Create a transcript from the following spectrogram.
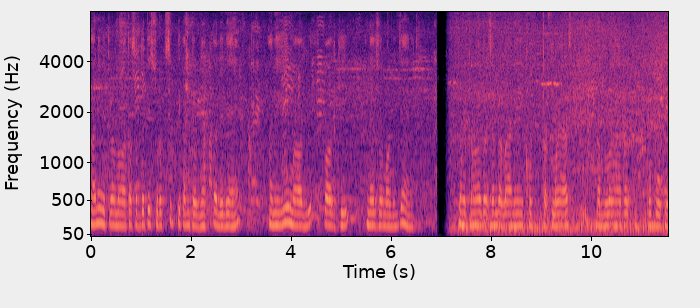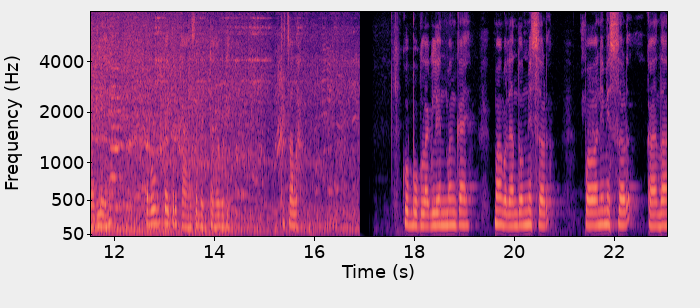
आणि मित्रांनो आता सध्या ते सुरक्षित ठिकाणी ठेवण्यात आलेले आहे. आणि ही माल पालखी ज्ञानेश्वर माऊलींची आहे. तर मित्रांनो दर्शन झालं आणि खूप थकलो आहे आज. दमलो आहे आता खूप भूक लागली आहे. आता बघू काहीतरी खायचं भेटतं का कुठे. तर चला. खूप भूक लागली आणि मग काय. मागवल्या दोन मिसळ पवानी मिसळ कांदा.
